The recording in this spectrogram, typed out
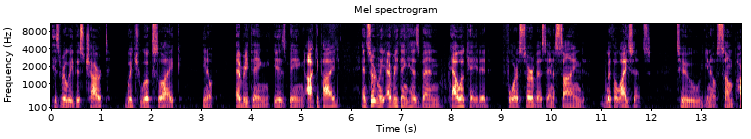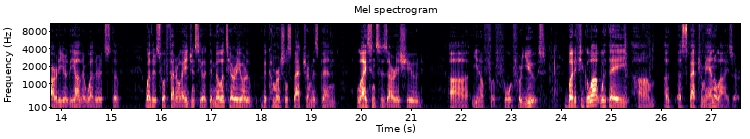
is really this chart, which looks like, you know, everything is being occupied. And certainly everything has been allocated for a service and assigned with a license to, you know, some party or the other, whether it's the whether it's to a federal agency like the military or the commercial spectrum has been licenses are issued uh, you know, for, for, for use. But if you go out with a, um, a, a spectrum analyzer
